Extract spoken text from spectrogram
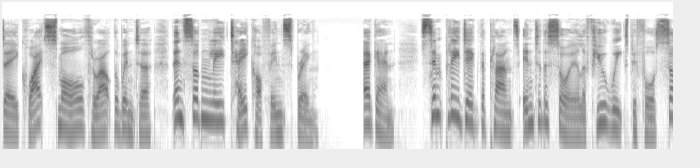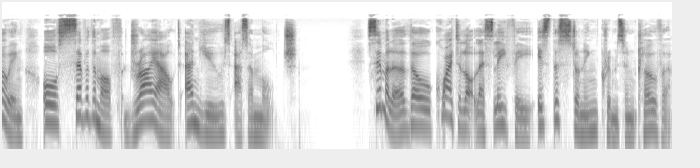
stay quite small throughout the winter, then suddenly take off in spring. Again, simply dig the plants into the soil a few weeks before sowing or sever them off, dry out, and use as a mulch. Similar, though quite a lot less leafy, is the stunning crimson clover.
